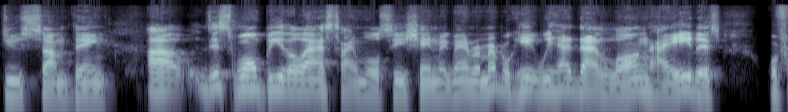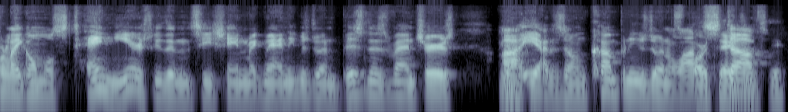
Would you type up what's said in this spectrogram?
do something. Uh, this won't be the last time we'll see Shane McMahon. Remember, he, we had that long hiatus where for like almost 10 years we didn't see Shane McMahon. He was doing business ventures. Yeah. Uh, he had his own company. He was doing a lot of stuff. Agency.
